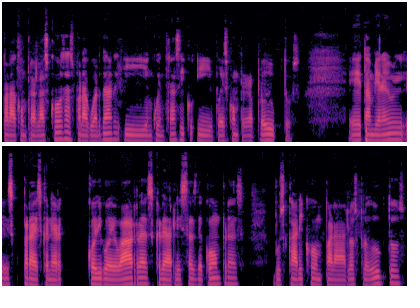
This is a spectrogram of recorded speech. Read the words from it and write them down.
para comprar las cosas, para guardar y encuentras y, puedes comprar productos. Eh, también es para escanear código de barras, crear listas de compras, buscar y comparar los productos.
